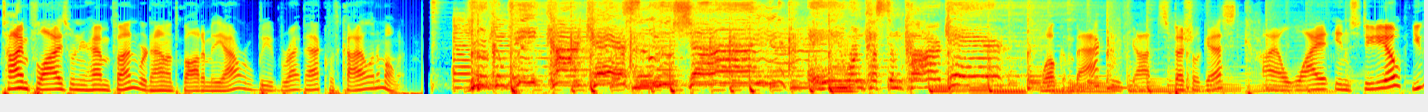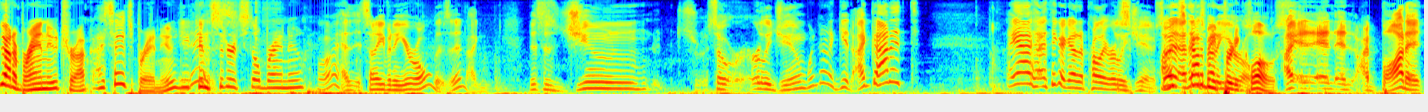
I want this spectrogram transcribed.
time flies when you're having fun. We're down at the bottom of the hour. We'll be right back with Kyle in a moment. Your complete car care solution. A1 Custom Car Care. Welcome back. We've got special guest Kyle Wyatt in studio. You got a brand new truck. I say it's brand new. Do you It consider it still brand new? Well, it's not even a year old, is it? I, this is June, so early June. When did I get? it? I got it. Yeah, I think I got it probably early June. So it's I think gotta be pretty close. I, and and I bought it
